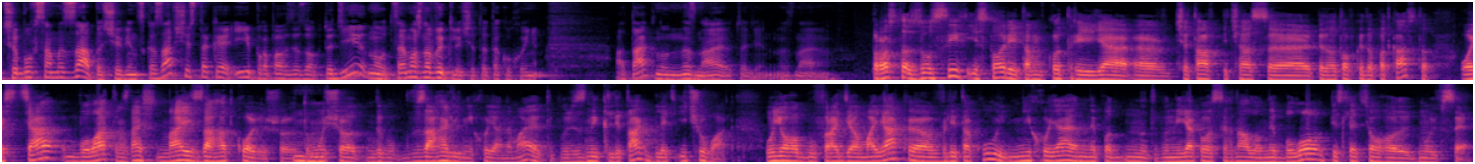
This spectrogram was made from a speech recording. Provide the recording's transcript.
чи був саме запис, що він сказав щось таке і пропав зв'язок. Тоді ну, це можна виключити таку хуйню. А так, ну не знаю тоді, не знаю. Просто з усіх історій, там, котрі я е, читав під час е, підготовки до подкасту, ось ця була там, знаєш, найзагадковішою, mm-hmm. тому що типу, взагалі ніхуя немає. Типу, зник літак, блядь, і чувак. У нього був радіомаяк е, в літаку, ніхуя не ну, типу, ніякого сигналу не було після цього, ну і все.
